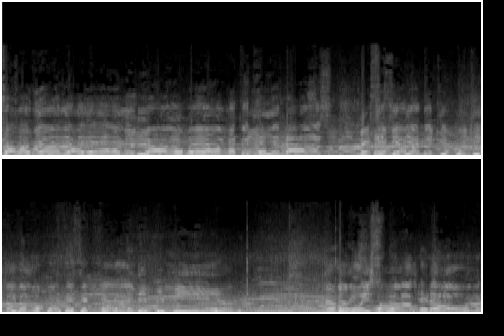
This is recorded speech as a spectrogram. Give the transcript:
Ça revient derrière Lucas Robert en quatrième place. Mais c'est bien Mathieu Courti qui va remporter cette taille des pupilles devant Histoire et Lande.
